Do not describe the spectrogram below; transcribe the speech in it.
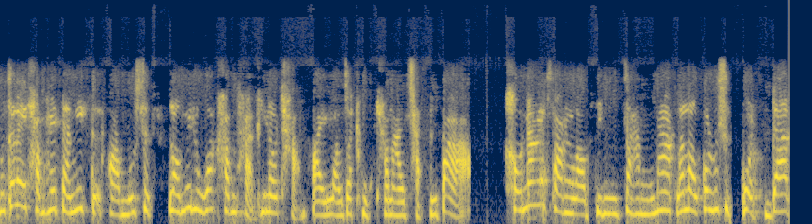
มันก็เลยทำให้แจมี่เกิดความรู้สึก เราไม่รู้ว่าคำถามที่เราถามไป เราจะถูกทนายขัดหรือเปล่าเขานั่งฟังเราจริงจังมาก แล้วเราก็รู้สึกกดดัน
